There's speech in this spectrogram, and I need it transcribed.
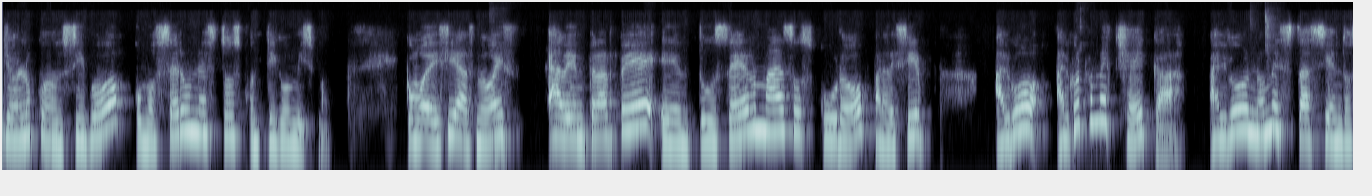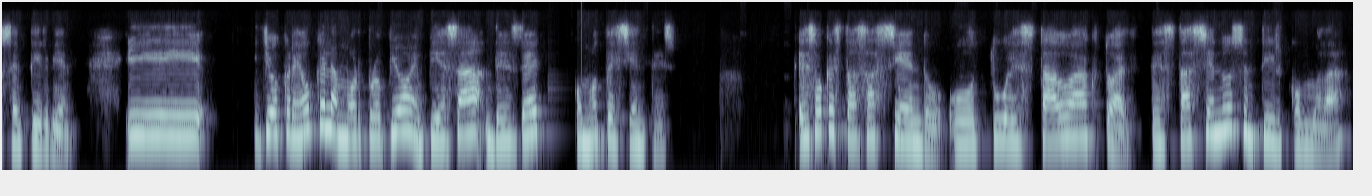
yo lo concibo como ser honestos contigo mismo. Como decías, ¿no? Es adentrarte en tu ser más oscuro para decir, algo, algo no me checa, algo no me está haciendo sentir bien. Y yo creo que el amor propio empieza desde cómo te sientes. Eso que estás haciendo o tu estado actual te está haciendo sentir cómoda,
